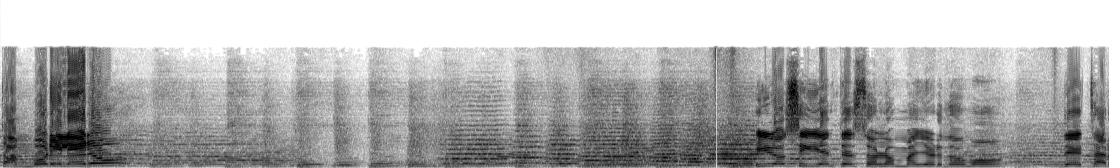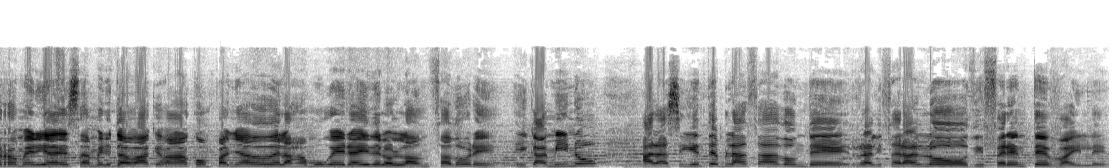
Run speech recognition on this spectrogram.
Tamborileros. Siguientes son los mayordomos de esta romería de San Benito Abad que van acompañados de las amugueras y de los lanzadores. Y camino a la siguiente plaza donde realizarán los diferentes bailes.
